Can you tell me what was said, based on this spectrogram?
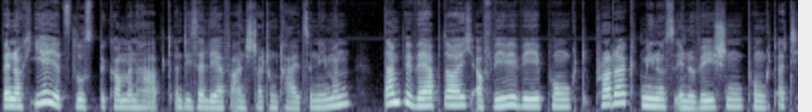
Wenn auch ihr jetzt Lust bekommen habt, an dieser Lehrveranstaltung teilzunehmen, dann bewerbt euch auf www.product-innovation.at.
